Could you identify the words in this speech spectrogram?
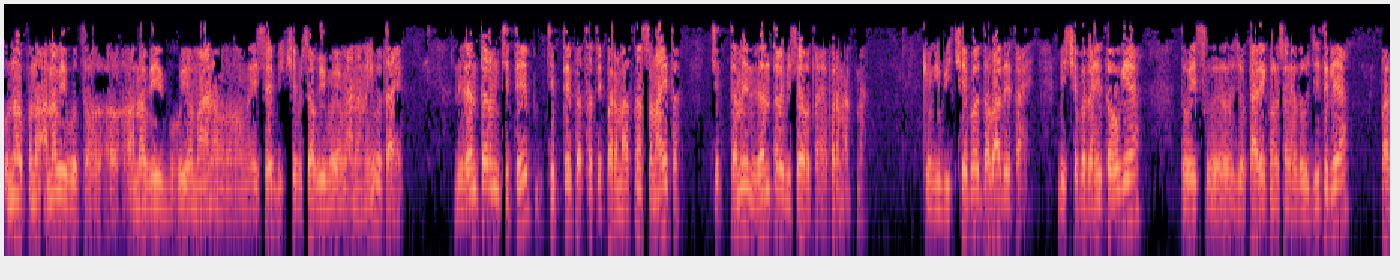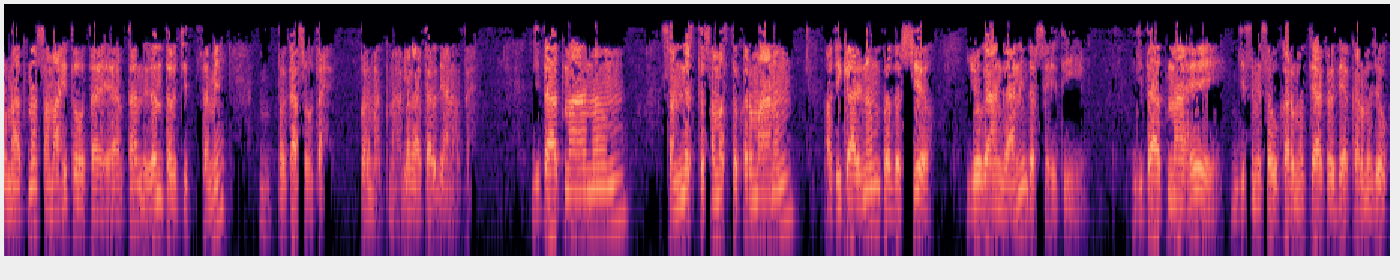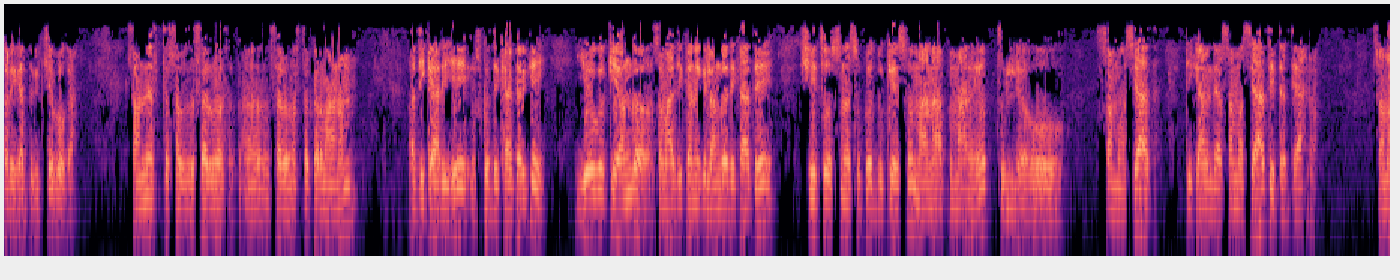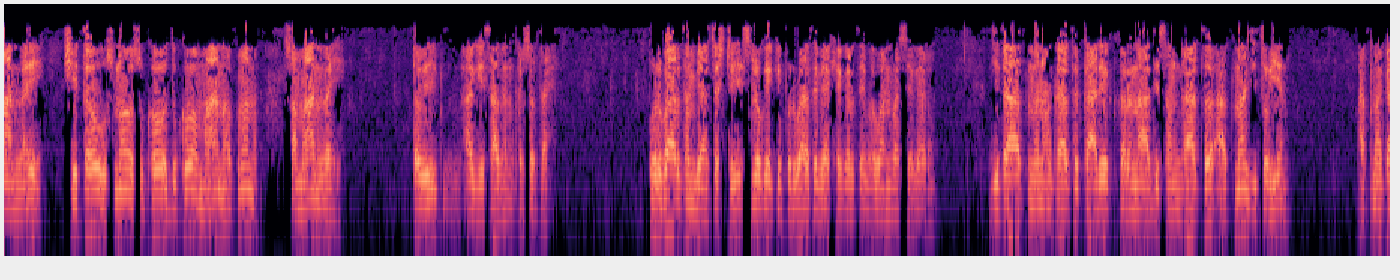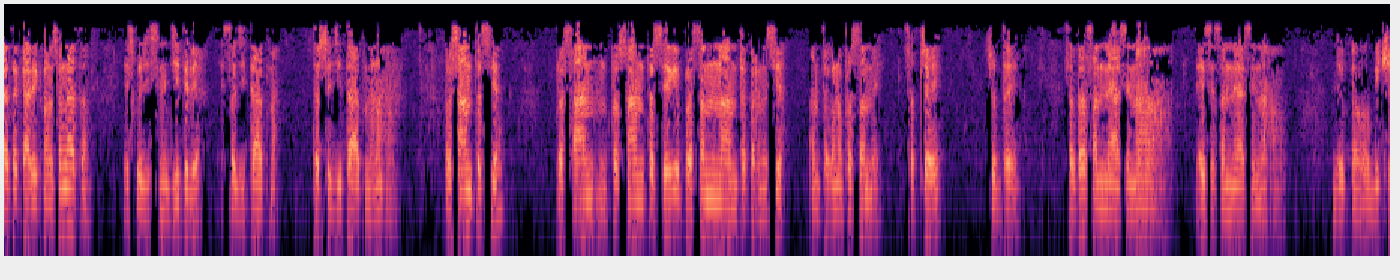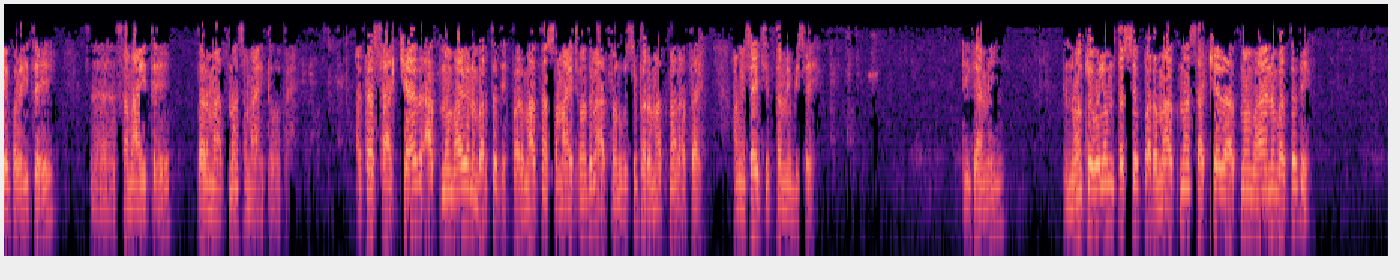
पुनः पुनः अनभिभूत अनभिभूयमान, ऐसे विक्षेप से अभिभूयमान नहीं होता है। निरंतर चित्ते चित्ते प्रथते परमात्मा समाहित। चित्त में निरंतर विषय होता है परमात्मा। क्योंकि विक्षेप दबा देता है। विक्षेप रहित तो हो गया तो इस जो कार्यक्रम संघ तो जीत लिया। परमात्मा समाहित होता है, अर्थात निरंतर चित्त में प्रकाश होता है। परमात्मा, लगातार ध्यान होता है। जितात्मान संन्यास्त समस्त कर्मान अधिकारिणम प्रदर्श्य, योगांगानी दर्शयती। जितात्मा है, जिसमें सब कर्म त्याग कर दिया, कर्म जो करेगा तो विक्षेप होगा। संन्यास्त सर्वस्त कर्माणम अधिकारी है, उसको दिखा करके योग के अंग, समाधि करने के अंग दिखाते, शीतोष्ण सुख दुखेश मानापमान तुल्य हो समस्यात। टीका में समस्या त्याह समान रहे। शीत हो उष्ण हो सुख हो दुख हो मान, अपमान, समान रहे। तभी आगे साधन कर सकता है। पूर्वार्धम व्याचे श्लोक की पूर्वार्थ व्याख्या करते भगवान भाष्यकार जितात्मन का अर्थ कार्य करनादि संघात आत्मा जितो ये आत्मा का अर्थ कार्यक्रम संघात। इसको जिसने जीत लिया ऐसा जितात्मा। तस् जितात्मन। प्रशांत प्रशांत से प्रसन्न अंतकरण से अंतकरण प्रसन्न है, सच्च है, शुद्ध है। सतह सन्यासी न ऐसे सन्यासी न जो विक्षेप रहित है समाहित है, परमात्मा समाहित होता है। अर्थात साक्षात आत्मभाव न वर्तते। परमात्मा समाहित मतलब आत्मरूप से परमात्मा रहता है। हमेशा ही चित्त में विषय ठीक है न केवलम तस्य परमात्मा साक्षात आत्मभाव न वर्तते।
